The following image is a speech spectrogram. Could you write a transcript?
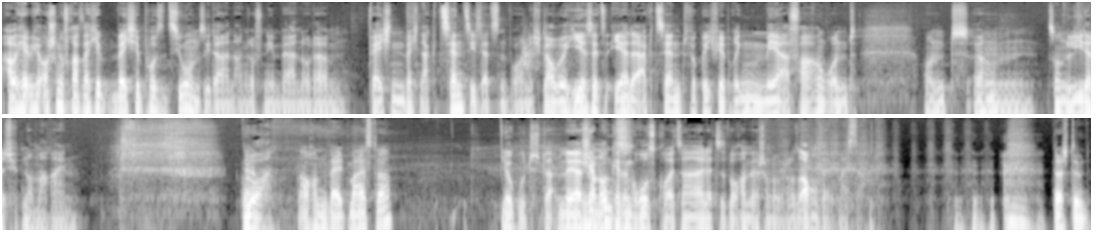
Aber ich habe mich auch schon gefragt, welche, welche Position sie da in Angriff nehmen werden oder welchen, welchen Akzent sie setzen wollen. Ich glaube, hier ist jetzt eher der Akzent wirklich, wir bringen mehr Erfahrung und, und ähm, so einen Leader-Typ nochmal rein. Ja. Auch ein Weltmeister. ja, gut, da hatten wir ja Ich schon noch uns- Kevin Großkreuz. Letzte Woche haben wir schon, schon auch einen Weltmeister. Das stimmt.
